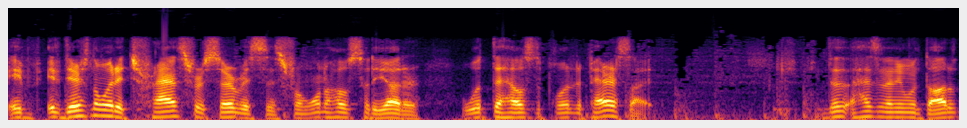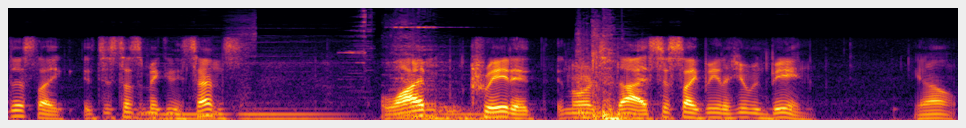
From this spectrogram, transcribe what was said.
if, if there's no way to transfer services from one host to the other, what the hell's the point of the parasite? Hasn't anyone thought of this? Like, it just doesn't make any sense. Why create it in order to die? It's just like being a human being. You know?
